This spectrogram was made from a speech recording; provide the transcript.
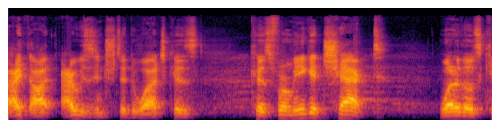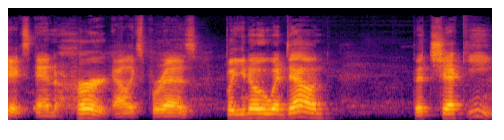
I thought I was interested to watch because because Formiga checked one of those kicks and hurt Alex Perez. But you know who went down? The checkee.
